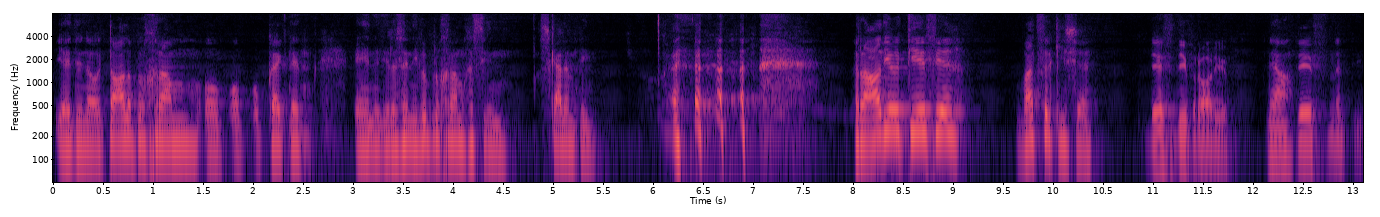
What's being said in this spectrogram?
jy doen nou 'n taleprogram op op op kyk net en het jy al 'n nuwe program gesien? Skelmpie. radio, TV, wat verkies jy? Definitief radio. Ja. Definitief.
